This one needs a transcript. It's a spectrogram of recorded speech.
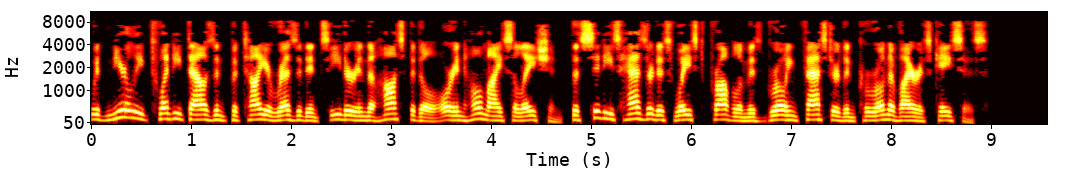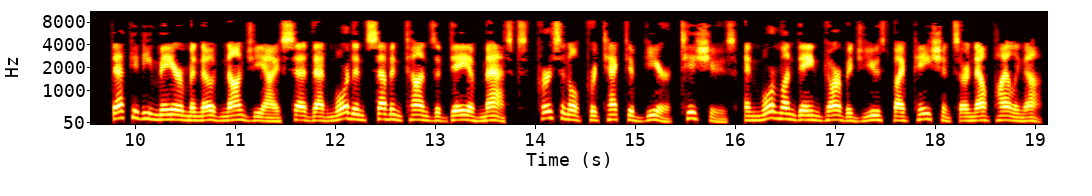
With nearly 20,000 Pattaya residents either in the hospital or in home isolation, the city's hazardous waste problem is growing faster than coronavirus cases. Deputy Mayor Manote Nongyai said that more than 7 tons a day of masks, personal protective gear, tissues, and more mundane garbage used by patients are now piling up.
